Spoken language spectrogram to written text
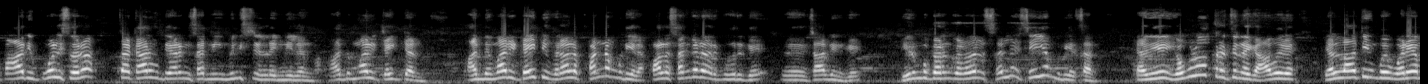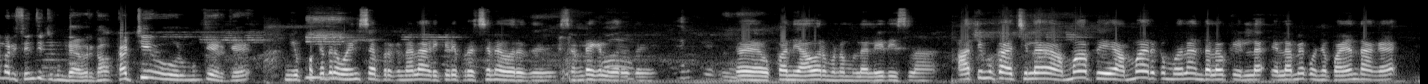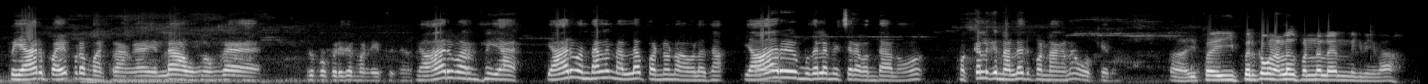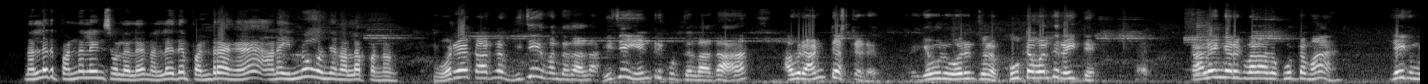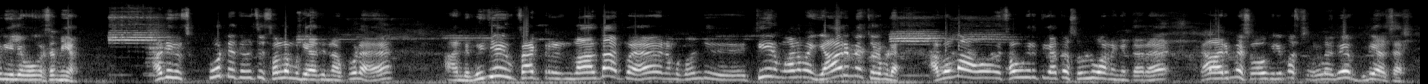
பாதி போலீஸ் வரும். சார் கார் விட்டு இறங்க சார் நீங்கள் மினிஸ்டர் இல்லை இன்னிலன்னு அது மாதிரி டைட்டாக அந்த மாதிரி டைட்டு இவரால் பண்ண முடியல. பல சங்கடம் இருக்கு இவருக்கு ஸ்டாலினுக்கு. இரும்பு கருங்கிறதால சொல்ல செய்ய முடியாது சார். அது எவ்வளோ பிரச்சனை இருக்குது அவர் எல்லாத்தையும் போய் ஒரே மாதிரி செஞ்சுட்டு இருக்க முடியாது. அவருக்கும் கட்சியும் ஒரு முக்கியம் இருக்கு. இங்க பக்கத்துல ஒயின் ஷாப் இருக்கனால அடிக்கடி பிரச்சனை வருது சண்டைகள் வருது. உட்காந்து வியாபாரம் பண்ண முடியல லேடிஸ்லாம் அதிமுக ஆட்சியில அம்மா பே- அம்மா இருக்கும் போதெல்லாம் இந்த அளவுக்கு இல்லை. எல்லாமே கொஞ்சம் பயந்தாங்க. இப்ப யாரும் பயப்பட மாட்டாங்க எல்லாம் அவங்கவுங்க விருப்பப்படிதான் பண்ணிட்டு இருக்காங்க. யாரு வரணும்? யா யார் வந்தாலும் நல்லா பண்ணணும் அவ்வளவுதான். யாரு முதலமைச்சரா வந்தாலும் மக்களுக்கு நல்லது பண்ணாங்கன்னா ஓகே தான். இப்ப இப்ப இருக்கவங்க நல்லது பண்ணலன்னு நினைக்கிறீங்களா? நல்லது பண்ணலைன்னு சொல்லலை நல்லதுதான் பண்ணுறாங்க ஆனால் இன்னும் கொஞ்சம் நல்லா பண்ணணும். ஒரே காரணம் விஜய் வந்ததால் தான் விஜய் என்ட்ரி கொடுத்ததால் தான் அவர் அன்டெஸ்டடு எவ்வளோ வரும்னு சொல்ல கூட்டம் வருது ரைட்டு கலைஞருக்கு வராத கூட்டமாக ஜெயிக்க முடியல ஒவ்வொரு சமயம். அது கூட்டத்தை வச்சு சொல்ல முடியாதுன்னா கூட அந்த விஜய் ஃபேக்டர்னால தான் இப்போ நமக்கு வந்து தீர்மானமாக யாருமே சொல்ல முடியாது. அவன் அவன் சௌகரியத்துக்காக தான் சொல்லுவானுங்க தவிர யாருமே சௌகரியமாக சொல்லவே முடியாது சார்.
